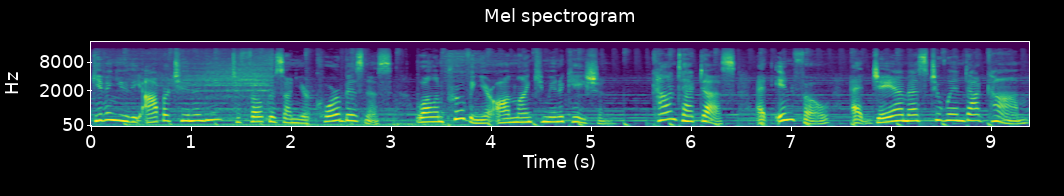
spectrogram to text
giving you the opportunity to focus on your core business while improving your online communication. Contact us at info at jms2win.com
